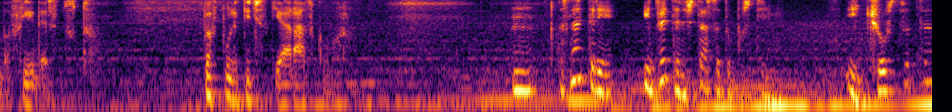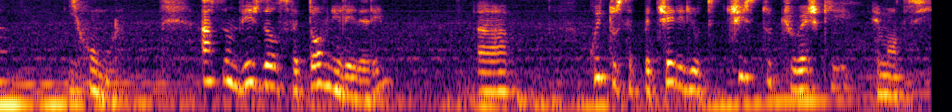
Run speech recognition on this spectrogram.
в лидерството, в политическия разговор? Знаете ли, и двете неща са допустими. И чувствата, и хумора. Аз съм виждал световни лидери, а, които са печелили от чисто човешки емоции.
